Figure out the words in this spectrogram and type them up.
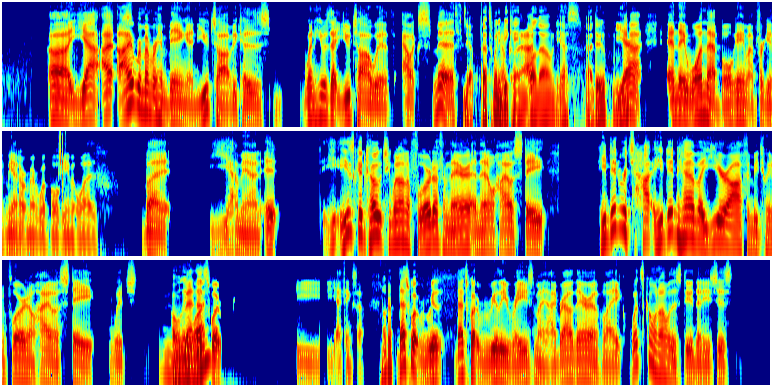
Uh, yeah, I I remember him being in Utah because when he was at Utah with Alex Smith. Yep, that's when he became that? well known. Yes, I do. Mm-hmm. Yeah, and they won that bowl game. Uh, forgive me, I don't remember what bowl game it was, but yeah, man, it. He, he's a good coach. He went on to Florida from there, and then Ohio State he did retire. He didn't have a year off in between Florida and Ohio State, which only one. That's what he, I think so. Okay, that's what really that's what really raised my eyebrow there of like, what's going on with this dude that he's just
